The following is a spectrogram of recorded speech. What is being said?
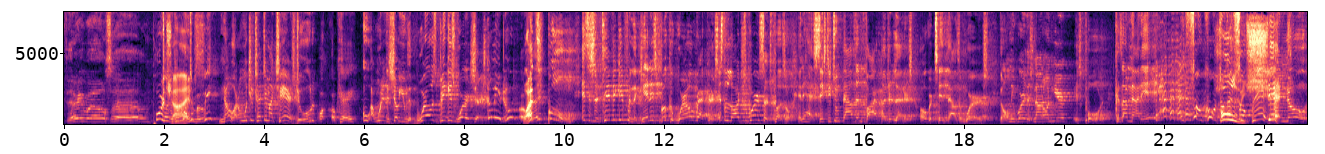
Very well, sir. Poor Joseph, can we watch Chives. a movie? No, I don't want you touching my chairs, dude. Well, okay. Ooh, I wanted to show you the world's biggest word search. Come here, dude. What? Boom! It's a certificate from the Guinness Book of World Records. It's the largest word search puzzle, and it has 62,500 letters, over 10,000 words. The only word that's not on here is poor. Cause I'm not it. It's so cool. Holy It's so big. shit! I know.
